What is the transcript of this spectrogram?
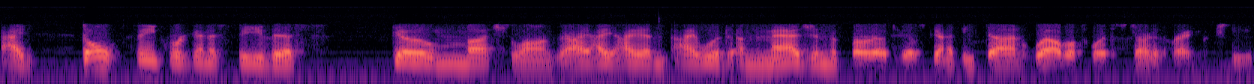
I don't think we're going to see this go much longer. I, I, I, I would imagine the Burrow deal is going to be done well before the start of the regular season.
